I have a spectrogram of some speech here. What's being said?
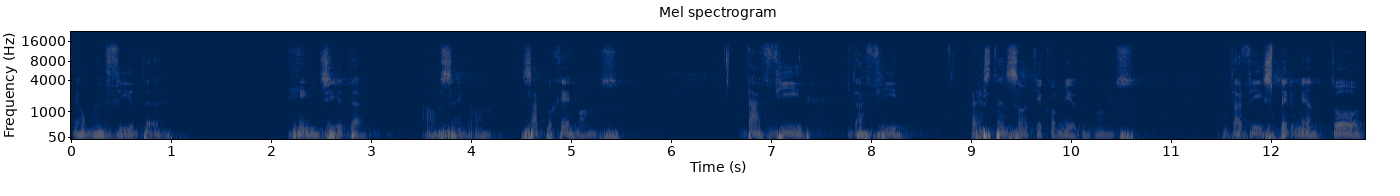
é uma vida rendida ao Senhor. Sabe por quê, irmãos? Davi, Davi, presta atenção aqui comigo, irmãos. Davi experimentou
